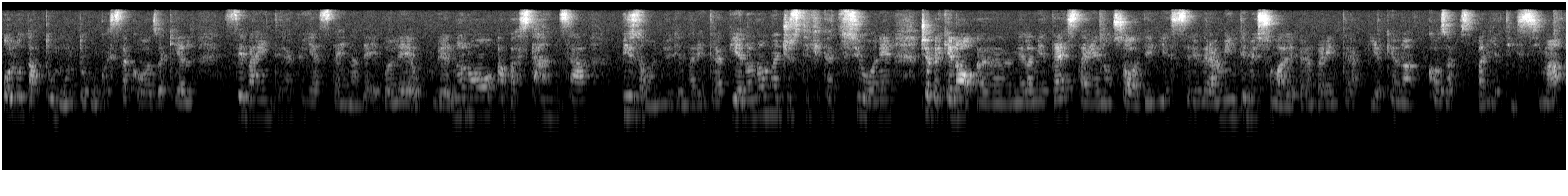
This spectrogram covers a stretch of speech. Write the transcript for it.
ho lottato molto con questa cosa che è se vai in terapia stai una debole, oppure non ho abbastanza bisogno di andare in terapia, non ho una giustificazione, cioè perché no, eh, nella mia testa è, non so, devi essere veramente messo male per andare in terapia, che è una cosa sbagliatissima,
